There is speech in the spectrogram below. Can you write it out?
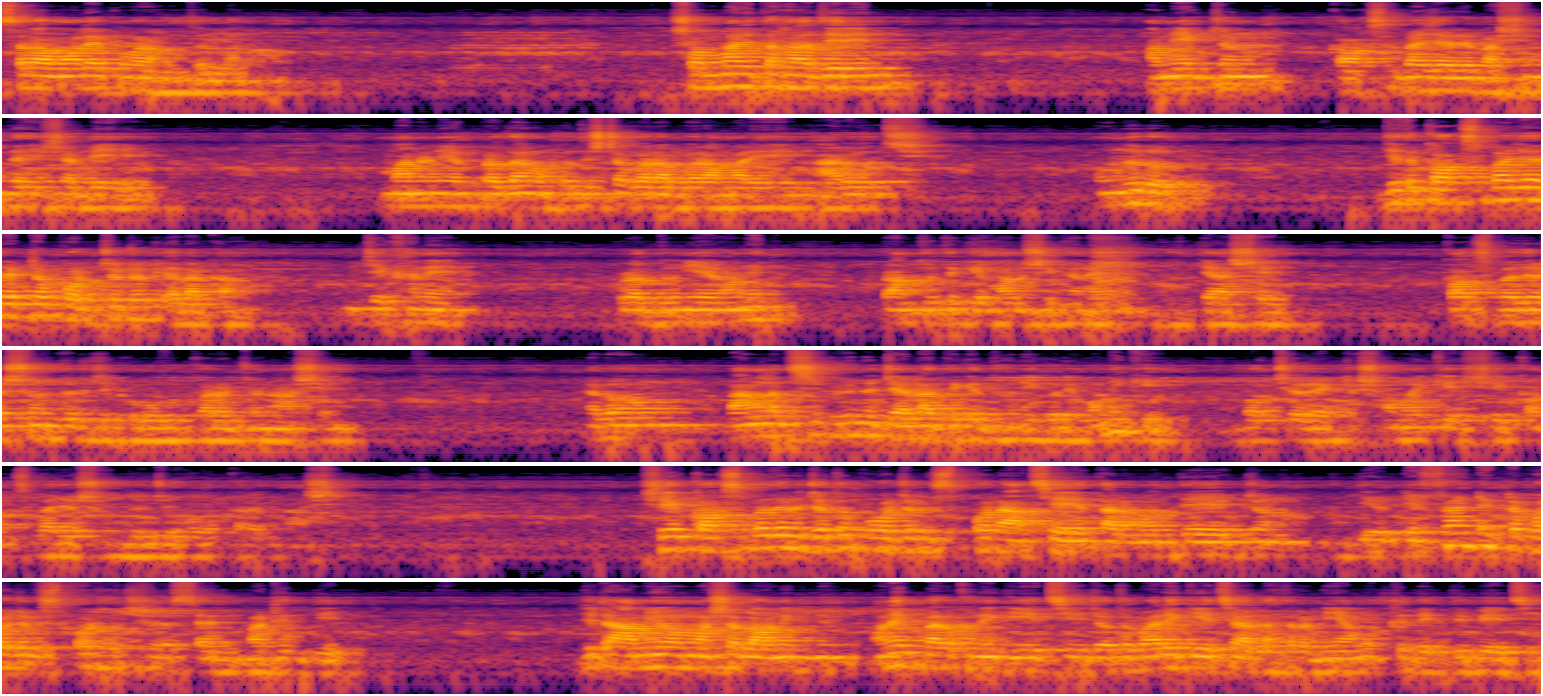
আসসালামু আলাইকুম রহমতুল্লাহ। সম্মানিত হাজিরিন, আমি একজন কক্সবাজারের বাসিন্দা হিসাবে মাননীয় প্রধান উপদেষ্টা বরাবর আমার এই আরজ অনুরোধ। যেহেতু কক্সবাজার একটা পর্যটক এলাকা, যেখানে পুরো দুনিয়ার অনেক প্রান্ত থেকে মানুষ এখানে ঘুরতে আসে, কক্সবাজারের সৌন্দর্যকে উপভোগ করার জন্য আসেন। এবং বাংলাদেশের বিভিন্ন জেলা থেকে ধনী করে অনেকেই বছরের একটা সময়কে সেই কক্সবাজার সৌন্দর্য উপভোগ করার জন্য আসে। সে কক্সবাজারের যত পর্যটক স্পট আছে, তার মধ্যে একজন ডিফারেন্ট একটা পর্যটক স্পট হচ্ছে সেটা সেন্ট মার্টিন দ্বীপ, যেটা আমিও মাসাল্লাহ অনেক অনেকবার ওখানে গিয়েছি, যতবারই গিয়েছি আল্লাহ তালা নিয়ামতকে দেখতে পেয়েছি।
